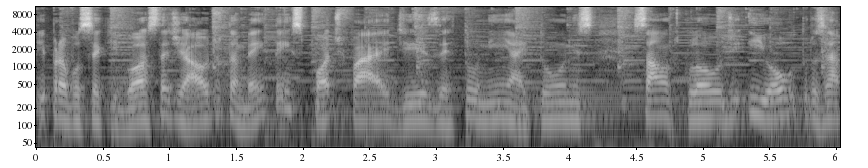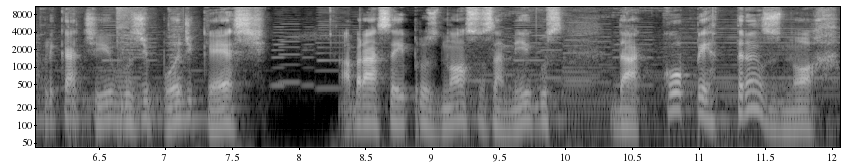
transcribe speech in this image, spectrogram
E para você que gosta de áudio também tem Spotify, Deezer, TuneIn, iTunes, SoundCloud e outros aplicativos de podcast. Abraço aí para os nossos amigos da Cooper Transnor.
